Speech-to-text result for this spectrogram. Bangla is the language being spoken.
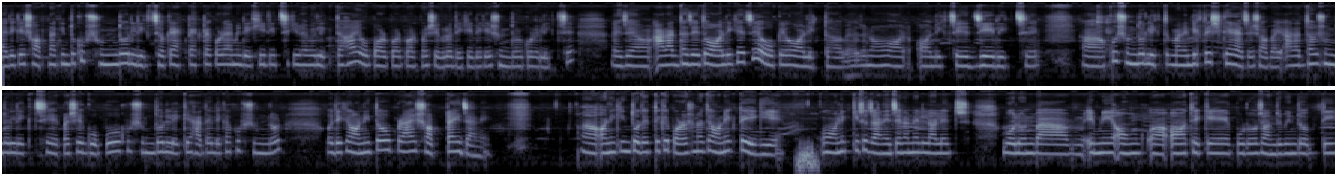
এদিকে স্বপ্না কিন্তু খুব সুন্দর লিখছে। ওকে একটা একটা করে আমি দেখিয়ে দিচ্ছি কীভাবে লিখতে হয়। ও পরপর পরপর সেগুলো দেখে দেখে সুন্দর করে লিখছে। এই যে আরাধ্যা যেহেতু অ লিখেছে, ওকেও অ লিখতে হবে। ওই জন্য ও অ লিখছে যে লিখছে। খুব সুন্দর লিখতে মানে লিখতে শিখে গেছে সবাই। আরাধ্যাও সুন্দর লিখছে। এরপর সে গোপুও খুব সুন্দর লেখে হাতে লেখা খুব সুন্দর। ওদিকে অনিতও প্রায় সবটাই জানে। অনি কিন্তু ওদের থেকে পড়াশোনাতে অনেকটা এগিয়ে। ও অনেক কিছু জানে জেনারেল নলেজ বলুন বা এমনি অ থেকে পুরো চন্দ্রবিন্দু অবধি,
